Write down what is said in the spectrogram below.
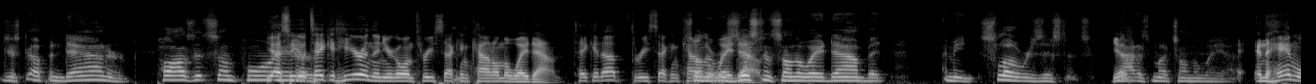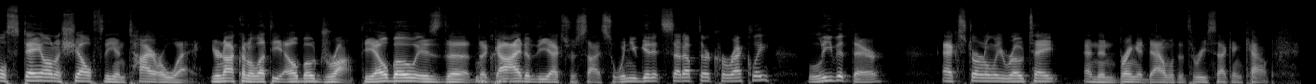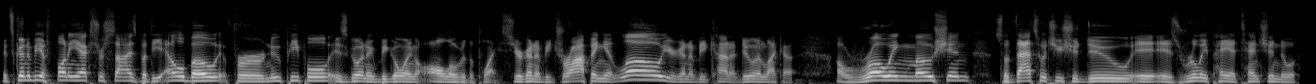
just up and down or pause at some point? Yeah, so you'll or- take it here and then you're going three second count on the way down. Take it up, three second count so on the, the way resistance on the way down, but I mean slow resistance, Yep. not as much on the way up. And the hand will stay on a shelf the entire way. You're not going to let the elbow drop. The elbow is the the guide of the exercise. So when you get it set up there correctly, leave it there, externally rotate, and then bring it down with a three second count. It's going to be a funny exercise, but the elbow for new people is going to be going all over the place. You're going to be dropping it low. You're going to be kind of doing like a, a rowing motion. So that's what you should do is really pay attention to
